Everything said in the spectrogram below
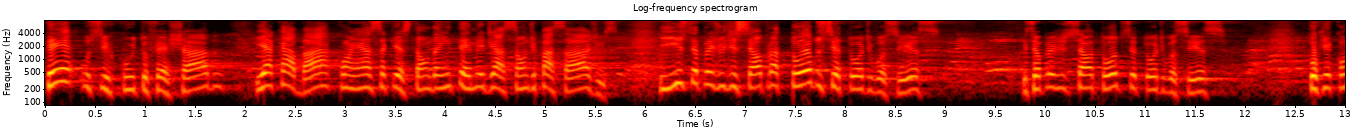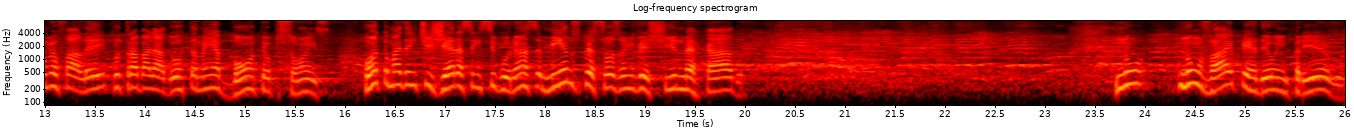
ter o circuito fechado e acabar com essa questão da intermediação de passagens. E isso é prejudicial para todo o setor de vocês. Isso é prejudicial a todo o setor de vocês. Porque, como eu falei, para o trabalhador também é bom ter opções. Quanto mais a gente gera essa insegurança, menos pessoas vão investir no mercado. Não, não vai perder o emprego,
